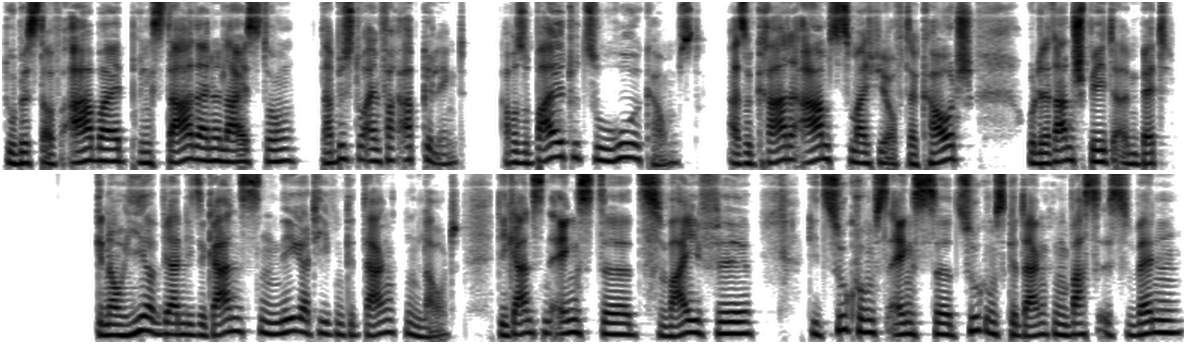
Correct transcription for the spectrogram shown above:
du bist auf Arbeit, bringst da deine Leistung, da bist du einfach abgelenkt. Aber sobald du zur Ruhe kommst, also gerade abends zum Beispiel auf der Couch oder dann später im Bett, genau hier werden diese ganzen negativen Gedanken laut. Die ganzen Ängste, Zweifel, die Zukunftsängste, Zukunftsgedanken, was ist wenn?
